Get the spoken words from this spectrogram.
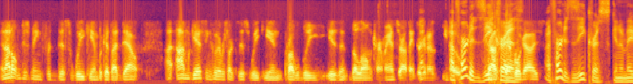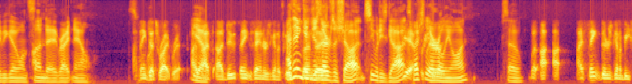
and I don't just mean for this weekend because I doubt. I, I'm guessing whoever starts this weekend probably isn't the long term answer. I think they're going to you know I've heard it's try guys. I've heard it's Sechrist going to maybe go on Sunday right now. I think that's right, Brett. I- Yeah. I, I, do think Zander's going to pitch. I think Sunday, he deserves a shot and see what he's got, Yeah, especially sure. early on. So but I, I, I think there's going to be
